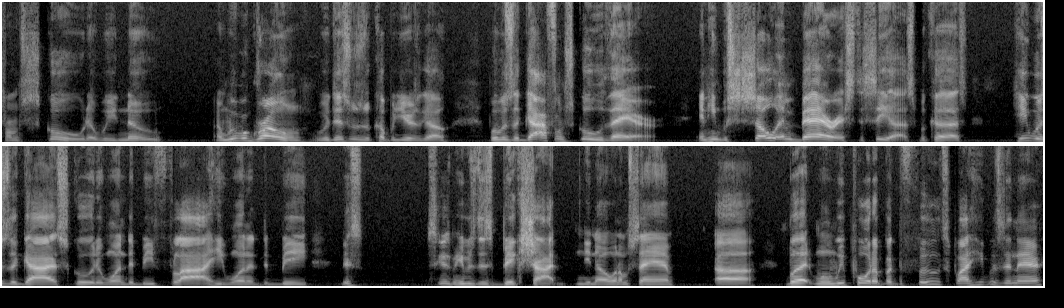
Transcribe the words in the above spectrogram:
from school that we knew, and we were grown. This was a couple years ago, but was a guy from school there, and he was so embarrassed to see us because he was the guy at school that wanted to be fly. He wanted to be this. Excuse me. He was this big shot. You know what I'm saying? Uh, but when we pulled up at the food spot, he was in there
